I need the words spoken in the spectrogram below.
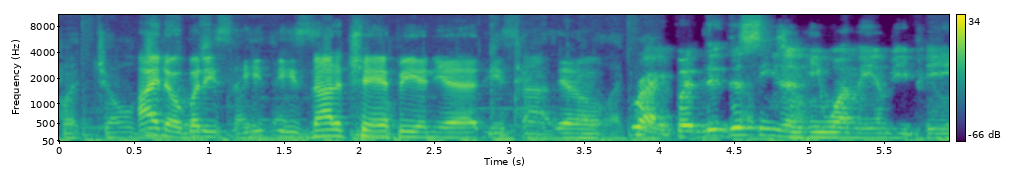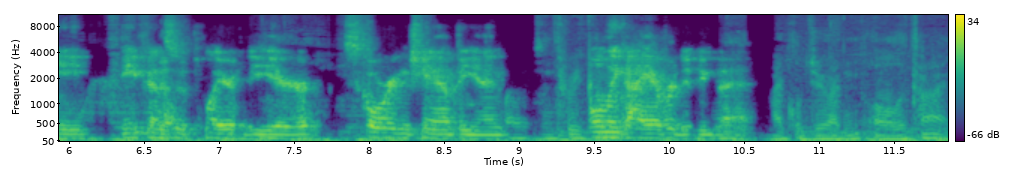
but Joe. I know, but he's he, he's not a champion yet. He's not, you know. Right, but th- this season he won the MVP, Defensive Player of the Year, scoring champion. Only guy ever to do that. Michael Jordan all the time.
